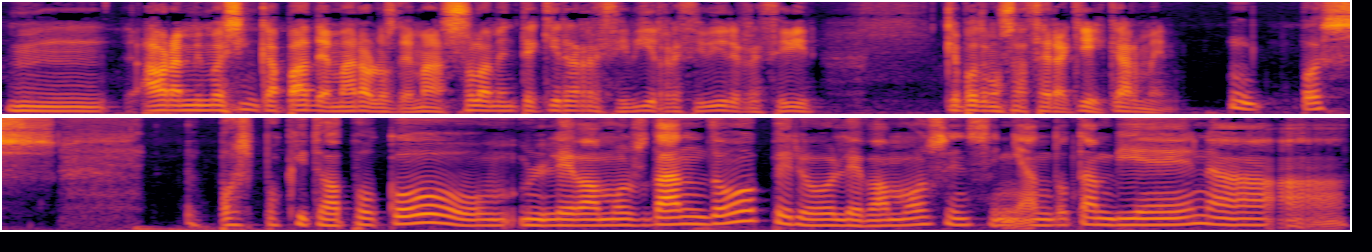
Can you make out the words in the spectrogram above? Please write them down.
Mm, ahora mismo es incapaz de amar a los demás, solamente quiere recibir, recibir y recibir. ¿Qué podemos hacer aquí, Carmen? Pues, pues poquito a poco le vamos dando, pero le vamos enseñando también a-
